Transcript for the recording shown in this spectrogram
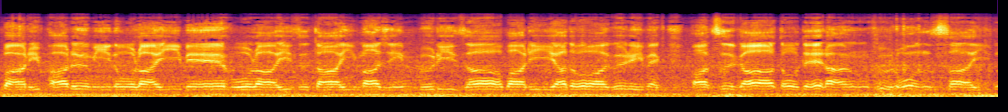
マリパルミの雷鳴ホライズ大魔神ブリザーバリアドアグリメク松ガードデランフロンサイド。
